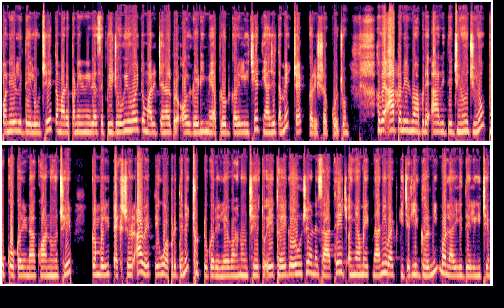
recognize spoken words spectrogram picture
પનીર લીધેલું છે. તમારે પનીરની રેસીપી જોવી હોય, તો મારી ચેનલ પર ઓલરેડી મેં અપલોડ કરેલી છે. ત્યાં જે તમે ચેક કરી શકો છો. હવે આ પનીરનો આપણે આ રીતે ઝીણો ઝીણો ભૂકો કરી નાખવાનો છે. ક્રમ્બલી ટેક્સચર આવે તેવું આપણે તેને છૂટું કરી લેવાનું છે. તો એ થઈ ગયું છે અને સાથે જ અહીંયા મેં એક નાની વાટકી જેટલી ઘરની મલાઈ લીધેલી છે.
